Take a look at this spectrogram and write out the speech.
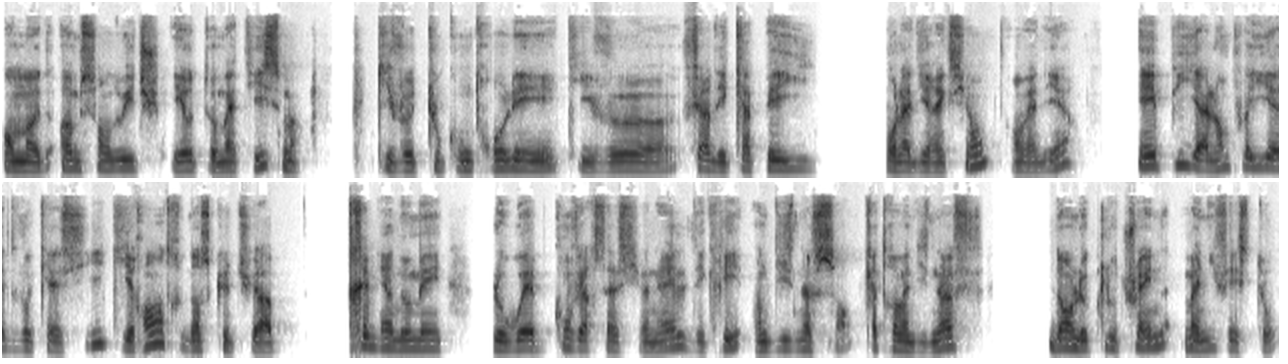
en mode homme sandwich et automatisme, qui veut tout contrôler, qui veut euh, faire des KPI pour la direction, on va dire. Et puis, il y a l'employé advocacy qui rentre dans ce que tu as très bien nommé le web conversationnel, décrit en 1999 dans le Clue Train Manifesto.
